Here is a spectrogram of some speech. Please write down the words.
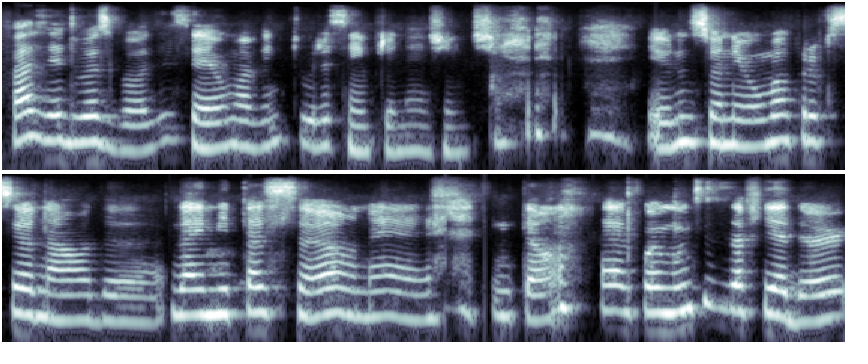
Fazer duas vozes é uma aventura sempre, né, gente? Eu não sou nenhuma profissional da, da imitação, né? Então, é, foi muito desafiador,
